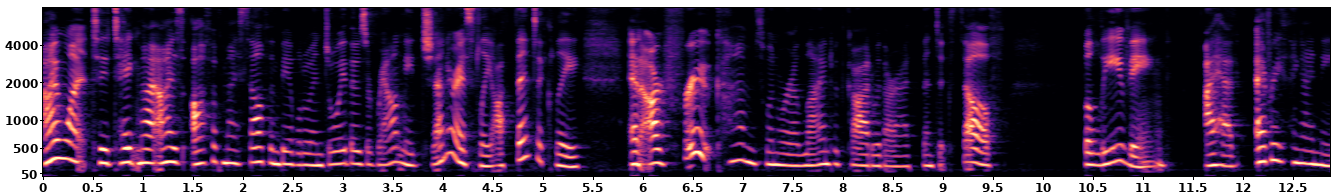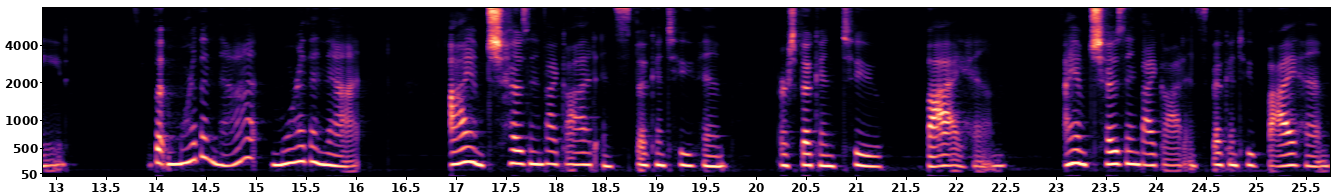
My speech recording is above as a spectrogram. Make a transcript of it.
I want to take my eyes off of myself and be able to enjoy those around me generously, authentically. And our fruit comes when we're aligned with God with our authentic self, believing I have everything I need. But more than that, more than that, I am chosen by God and spoken to Him or spoken to by Him. I am chosen by God and spoken to by Him.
